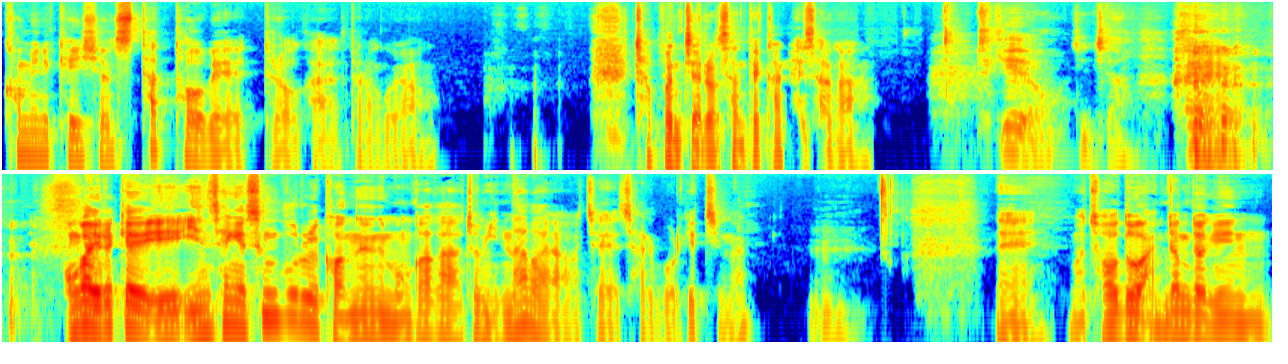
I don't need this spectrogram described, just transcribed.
communication 스타트업에 들어가더라고요. 첫 번째로 선택한 회사가. 특이해요, 진짜. 네. 뭔가 이렇게 이 인생의 승부를 거는 뭔가가 좀 있나 봐요. 제 잘 모르겠지만. 음. 네. 뭐 저도 안정적인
